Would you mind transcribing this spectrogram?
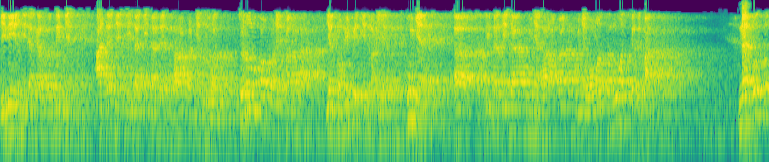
ini yang tidak kalah pentingnya, adanya cita-cita dan harapan yang luas. Seluruh komponen bangsa yang memimpin rakyat punya cita-cita, uh, punya harapan, punya wawasan luas ke depan. Nah, untuk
